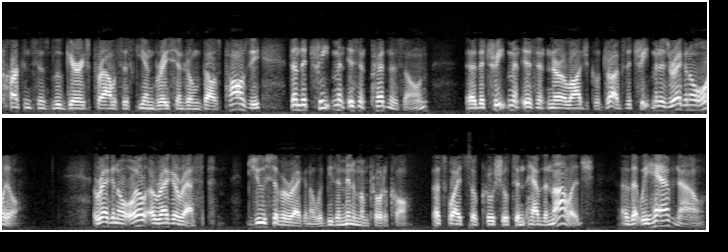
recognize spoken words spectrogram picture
Parkinson's, Lou Gehrig's paralysis, Guillain-Barré syndrome, Bell's palsy, then the treatment isn't prednisone. Uh, the treatment isn't neurological drugs. The treatment is oregano oil. Oregano oil, Oregaresp, juice of oregano would be the minimum protocol. That's why it's so crucial to have the knowledge uh, that we have now.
